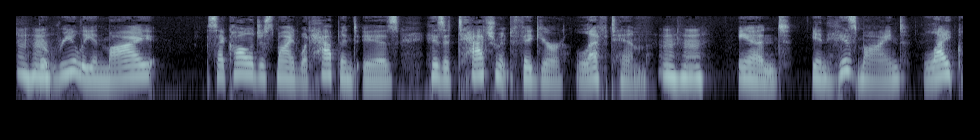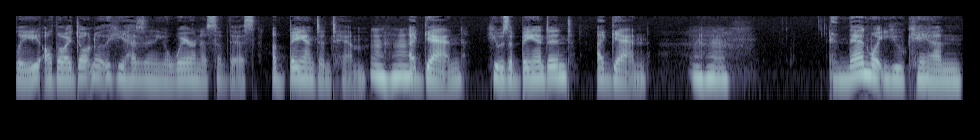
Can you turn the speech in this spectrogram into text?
Mm-hmm. But really, in my psychologist mind, what happened is his attachment figure left him. Mm-hmm. And in his mind, likely, although I don't know that he has any awareness of this, abandoned him mm-hmm. again. He was abandoned again. And then what you can,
